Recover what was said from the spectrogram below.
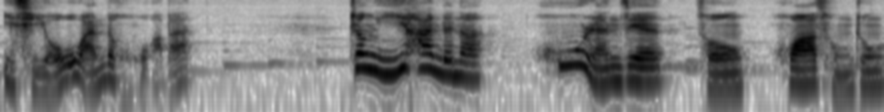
一起游玩的伙伴。正遗憾着呢，忽然间从花丛中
